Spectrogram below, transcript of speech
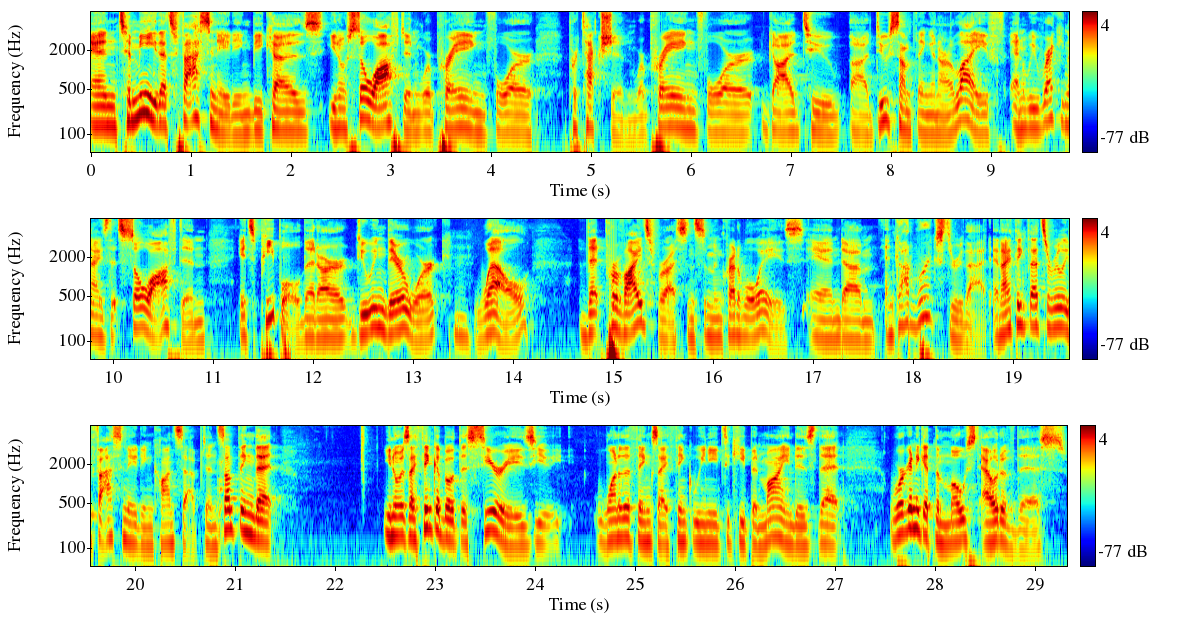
And to me, that's fascinating because, you know, so often we're praying for protection. We're praying for God to uh, do something in our life. And we recognize that so often it's people that are doing their work well that provides for us in some incredible ways. And, um, and God works through that. And I think that's a really fascinating concept and something that, you know, as I think about this series, you, one of the things I think we need to keep in mind is that we're going to get the most out of this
